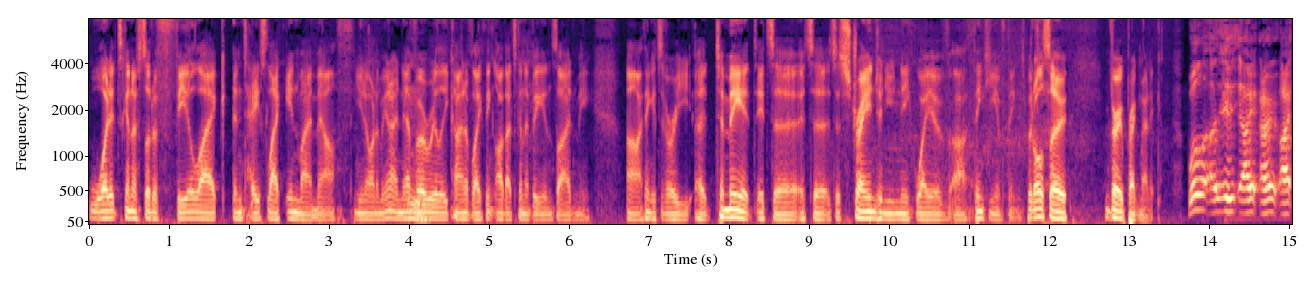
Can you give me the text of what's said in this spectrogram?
what it's going to sort of feel like and taste like in my mouth you know what i mean? I never really kind of like think oh that's going to be inside me. Uh, I think it's a very, uh, to me, it, it's a, it's a, it's a strange and unique way of uh, thinking of things, but also very pragmatic. Well, I, I, I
